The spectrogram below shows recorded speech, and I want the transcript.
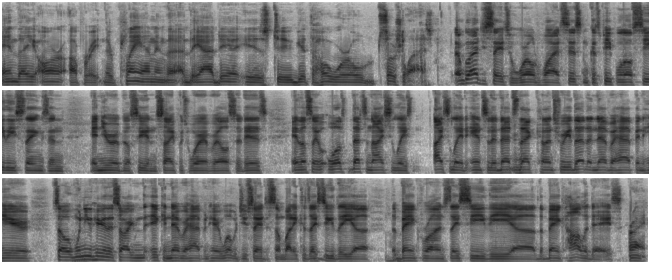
And they are operating their plan, and the, the idea is to get the whole world socialized. I'm glad you say it's a worldwide system because people don't see these things in, in Europe, they'll see it in Cyprus, wherever else it is, and they'll say, well, that's an isolated, isolated incident. That's that country. That'll never happen here. So when you hear this argument, it can never happen here, what would you say to somebody? Because they see the uh, the bank runs, they see the uh, the bank holidays. Right.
